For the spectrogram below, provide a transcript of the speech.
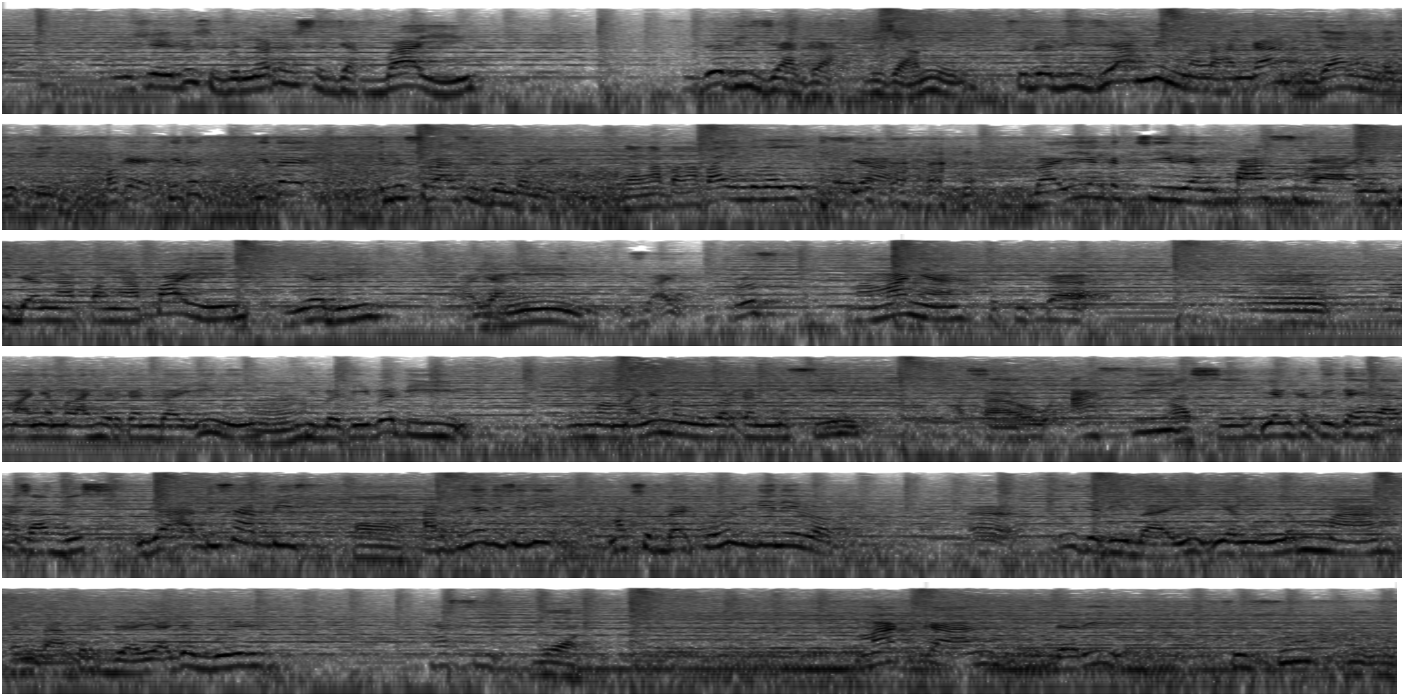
manusia itu sebenarnya sejak bayi sudah dijaga, dijamin sudah dijamin malahan kan? dijamin rezekinya Oke, kita kita ilustrasi contohnya. nggak ngapa-ngapain tuh bayi Ya, bayi yang kecil, yang pasrah, yang tidak ngapa-ngapain, dia disayangin. disay- Terus mamanya ketika eh, mamanya melahirkan bayi ini, Hmm. tiba-tiba di ibu mamanya mengeluarkan mesin atau asi, Asi. yang ketika Yang nggak itu habis-habis. nggak habis-habis. Nah. Artinya di sini maksud baik tuh gini loh, lu jadi bayi yang lemah dan tak berdaya aja gue kasih ya makan dari susu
